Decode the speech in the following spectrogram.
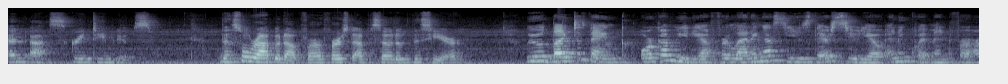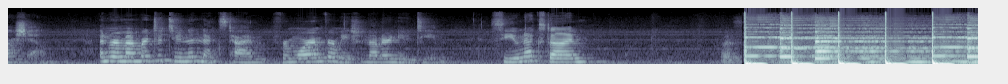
and us, Green Team News. This will wrap it up for our first episode of this year. We would like to thank Orca Media for letting us use their studio and equipment for our show. And remember to tune in next time for more information on our new team. See you next time. Thank you.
